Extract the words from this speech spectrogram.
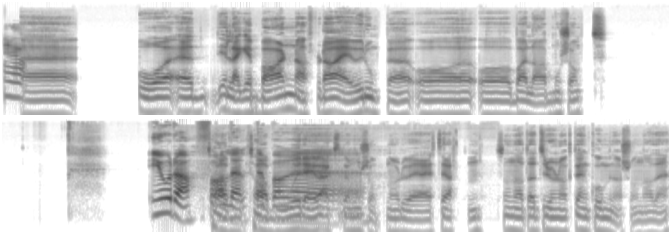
Ja. Eh, og eh, jeg legger barn, da, for da er jo rumpe og, og baller morsomt. Jo da, for all del. Tabuer er bare er jo ekstra morsomt når du er 13, sånn at jeg tror nok det er en kombinasjon av det.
